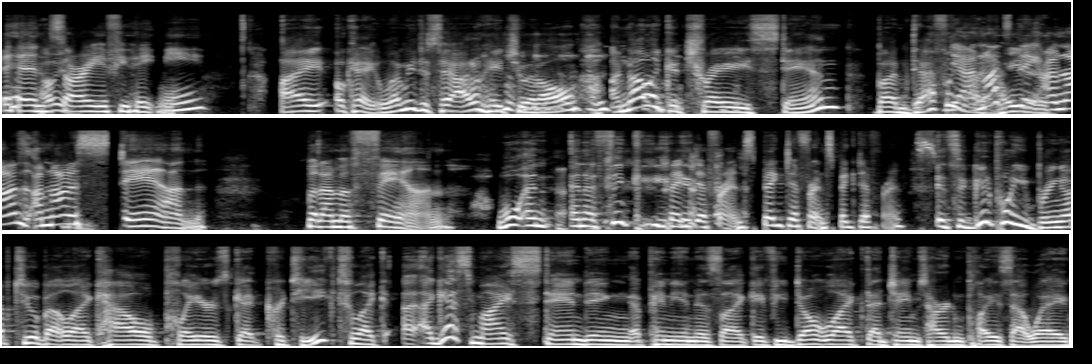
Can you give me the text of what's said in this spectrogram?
And Oh, yeah. sorry if you hate me. I okay. Let me just say, I don't hate you at all. I'm not like a Trae stan, but I'm definitely yeah, I'm not. not a saying I'm not I'm not a stan, but I'm a fan. Well, and and I think Big difference. Big difference. Big difference. it's a good point you bring up too about like how players get critiqued. Like, I I guess my standing opinion is like, if you don't like that James Harden plays that way,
